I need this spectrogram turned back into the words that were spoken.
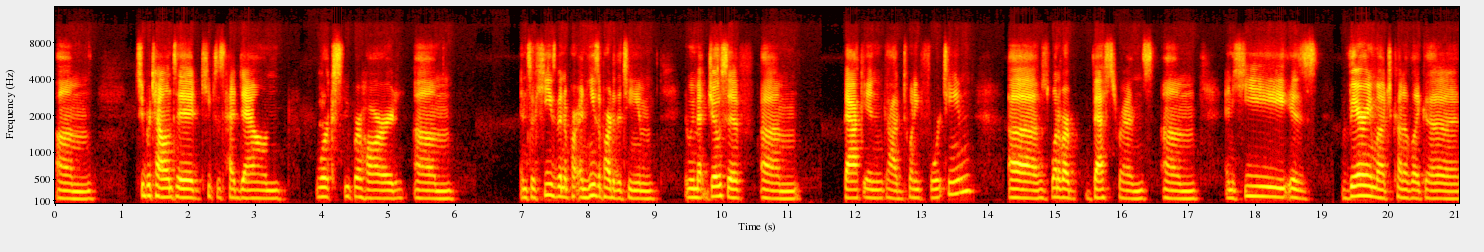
Um, super talented, keeps his head down, works super hard. Um, and so he's been a part, and he's a part of the team. And we met Joseph um, back in God 2014. Uh, was one of our best friends, um, and he is very much kind of like a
